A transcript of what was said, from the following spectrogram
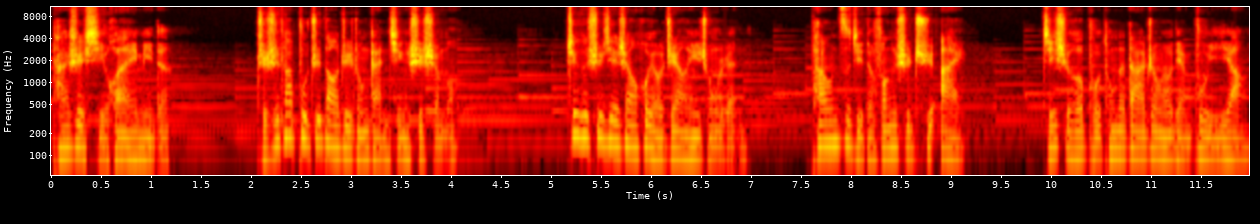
他是喜欢艾米的，只是他不知道这种感情是什么。这个世界上会有这样一种人，他用自己的方式去爱，即使和普通的大众有点不一样，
